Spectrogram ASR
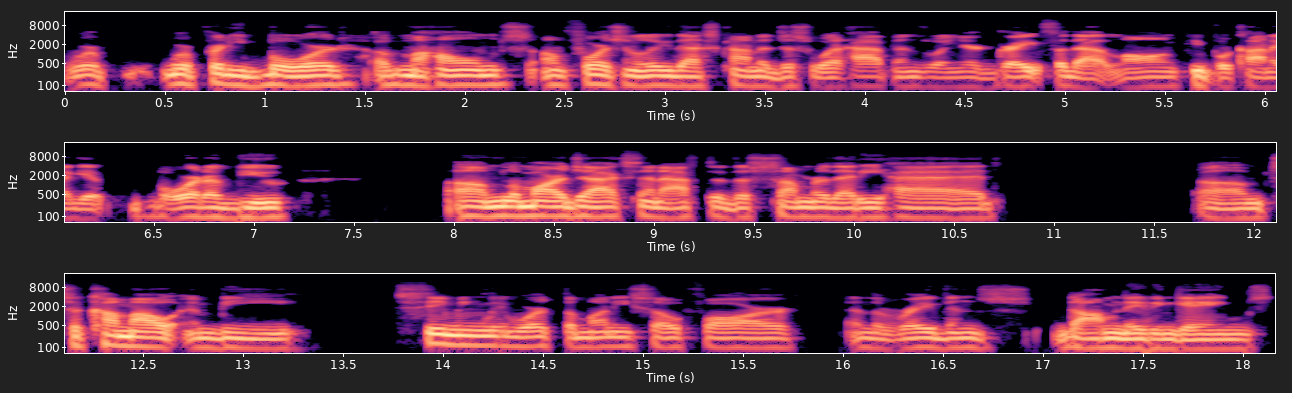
we're we're pretty bored of Mahomes. Unfortunately, that's kind of just what happens when you're great for that long. People kind of get bored of you. Um, Lamar Jackson, after the summer that he had, um, to come out and be seemingly worth the money so far, and the Ravens dominating games.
